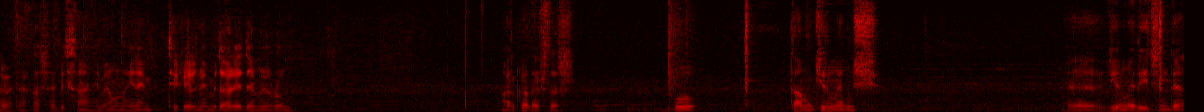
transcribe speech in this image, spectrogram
Evet arkadaşlar bir saniye ben bunu yine tek elimle müdahale edemiyorum. Arkadaşlar bu tam girmemiş. Ee, girmediği için de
